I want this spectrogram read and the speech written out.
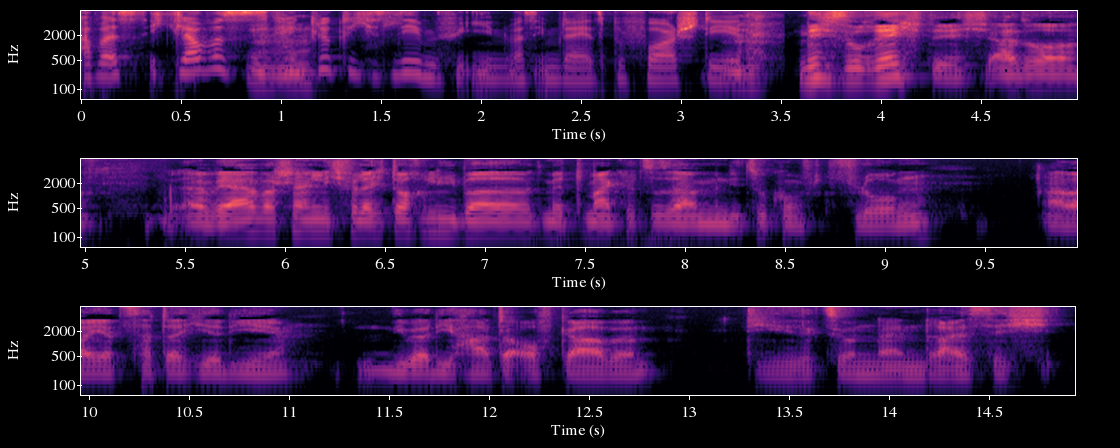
Aber es, ich glaube, es ist Mhm. kein glückliches Leben für ihn, was ihm da jetzt bevorsteht. Nicht so richtig. Also er wäre wahrscheinlich vielleicht doch lieber mit Michael zusammen in die Zukunft geflogen. Aber jetzt hat er hier die lieber die harte Aufgabe, die Sektion 39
